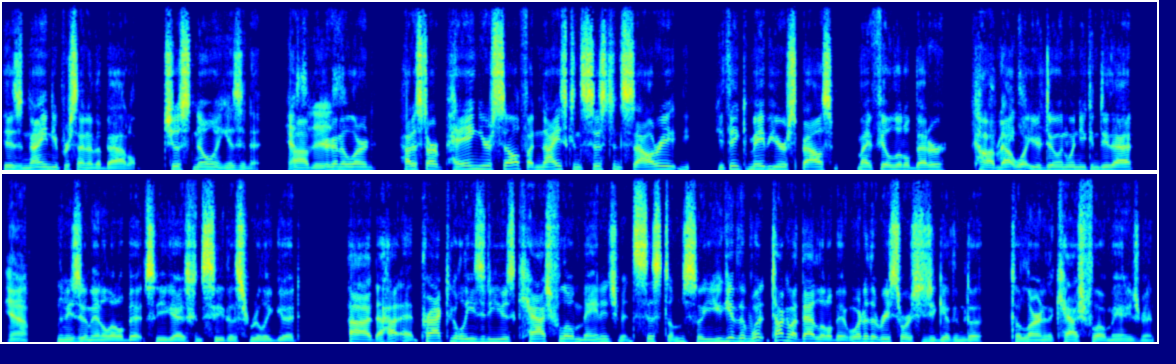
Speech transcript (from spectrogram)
is 90% of the battle. Just knowing, isn't it? Yes, uh, it you're going to learn how to start paying yourself a nice, consistent salary. You think maybe your spouse might feel a little better right. about what you're doing when you can do that? Yeah. Let me zoom in a little bit so you guys can see this really good. Uh, how, practical, easy to use cash flow management systems. So you give them what? Talk about that a little bit. What are the resources you give them to to learn the cash flow management?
